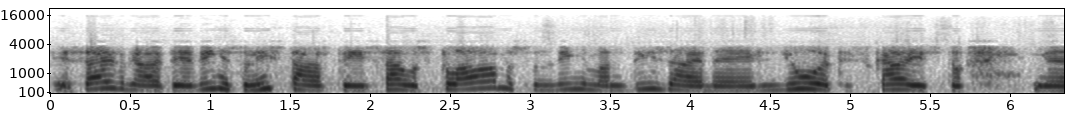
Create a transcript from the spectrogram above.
es aizgāju pie viņas un izstāstīju savus plānus, un viņa man dizainēja ļoti skaistu e,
